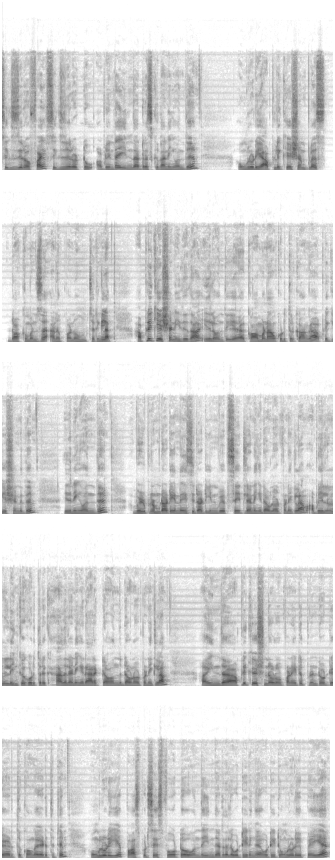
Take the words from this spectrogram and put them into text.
six zero five six zero two அப்படின்ற இந்த அட்ரஸ்க்கு தான் நீங்கள் வந்து உங்களுடைய அப்ளிகேஷன் ப்ளஸ் டாக்குமெண்ட்ஸை அனுப்பணும். சரிங்களா? அப்ளிகேஷன் இது தான் இதில் வந்து காமனாக கொடுத்துருக்காங்க. அப்ளிகேஷன் இது. இது நீங்கள் வந்து Viluppuram dot NIC dot in வெப்சைட்டில் நீங்கள் டவுன்லோட் பண்ணிக்கலாம். அப்படி இல்லைன்னா லிங்க்கு கொடுத்துருக்கேன். அதில் நீங்கள் டேரெக்டாக வந்து டவுன்லோட் பண்ணிக்கலாம். இந்த அப்ளிகேஷன் டவுன்லோட் பண்ணிவிட்டு ப்ரிண்ட் அவுட் எடுத்துக்கோங்க. எடுத்துகிட்டு உங்களுடைய பாஸ்போர்ட் சைஸ் ஃபோட்டோ வந்து இந்த இடத்துல ஒட்டிடுங்க. ஒட்டிட்டு உங்களுடைய பெயர்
